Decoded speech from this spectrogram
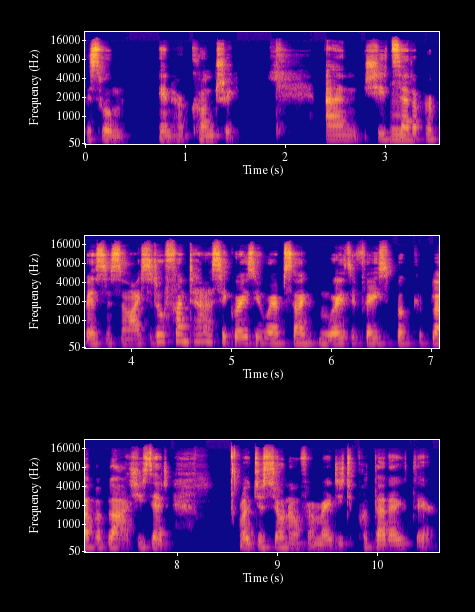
this woman in her country and she'd mm. set up her business and I said, Oh, fantastic, where's your website and where's your Facebook? Blah, blah, blah. She said, I just don't know if I'm ready to put that out there.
